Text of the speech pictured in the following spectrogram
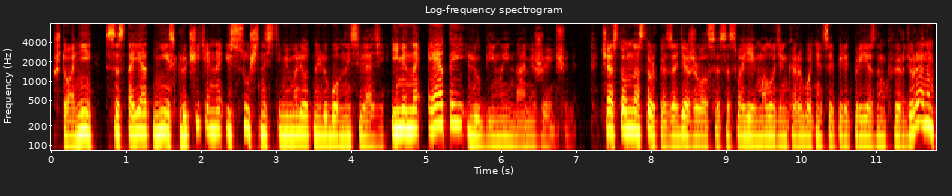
что они состоят не исключительно из сущности мимолетной мимолетной любовной связи, именно этой любимой нами женщины. Часто он настолько задерживался со своей молоденькой работницей перед приездом к Вердюранам,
